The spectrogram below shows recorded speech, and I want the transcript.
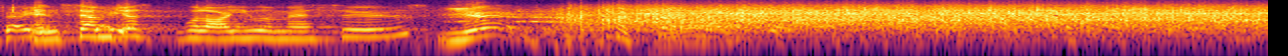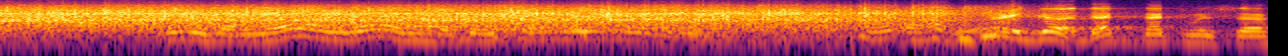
Say and some just, well, are you a masseuse? Yes. This was a long one of the family. Very good. That, that was a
